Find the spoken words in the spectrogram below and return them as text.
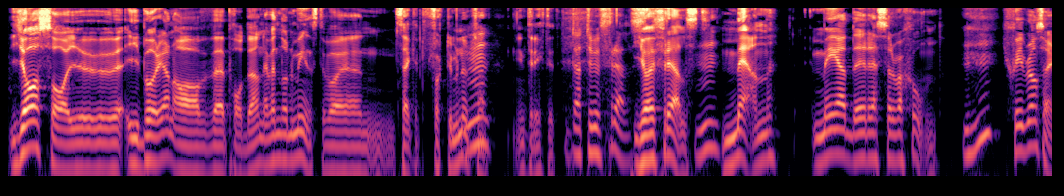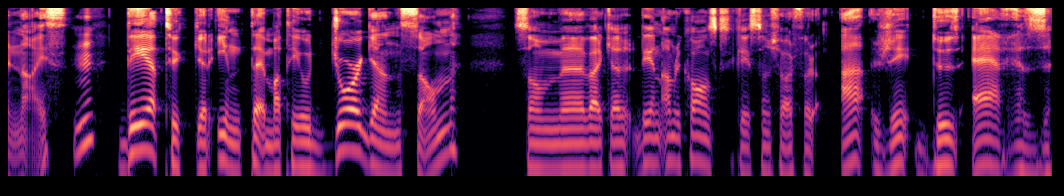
Jag sa ju i början av podden, jag vet inte om du minns, det var en, säkert 40 minuter Mm. sedan. Inte riktigt. Att du är frälst. Jag är frälst, Mm. men med reservation. Mhm. Skivbromsar är nice. Mm. Det tycker inte Matteo Jorgensen som eh, verkar, det är en amerikansk cyklist som kör för AG2Rs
